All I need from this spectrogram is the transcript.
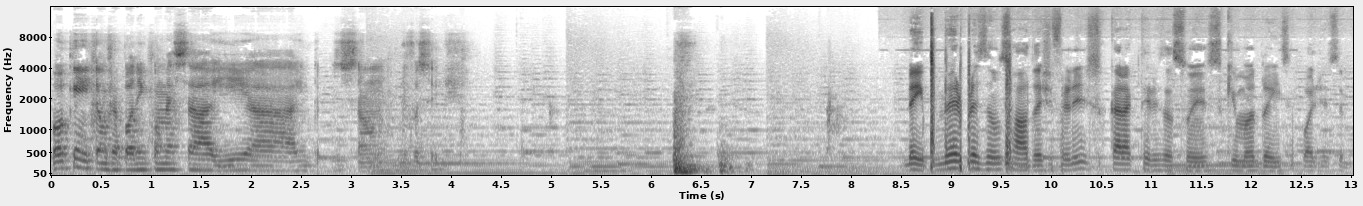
Ok, então já podem começar aí a introdução de vocês. Bem, primeiro precisamos falar das diferentes caracterizações que uma doença pode receber.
